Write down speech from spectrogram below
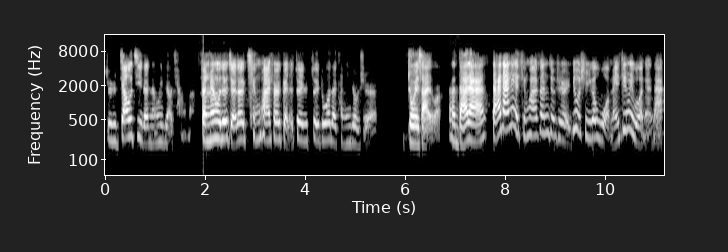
就是交际的能力比较强吧。反正我就觉得情怀分给的最最多的肯定就是 Joyside 了。呃，达达达达那个情怀分就是又是一个我没经历过的年代，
